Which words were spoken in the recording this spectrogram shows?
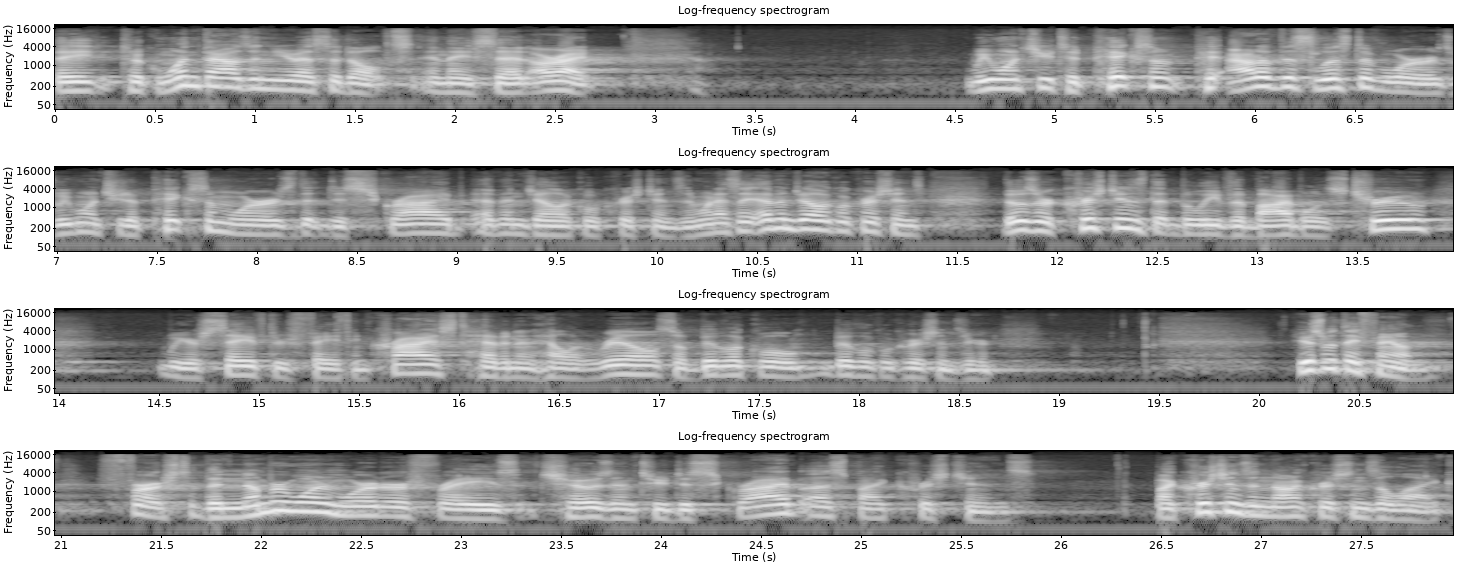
they took 1,000 U.S. adults and they said, All right, we want you to pick some, out of this list of words, we want you to pick some words that describe evangelical Christians. And when I say evangelical Christians, those are Christians that believe the Bible is true. We are saved through faith in Christ. Heaven and hell are real. So, biblical, biblical Christians here. Here's what they found. First, the number one word or phrase chosen to describe us by Christians, by Christians and non Christians alike,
